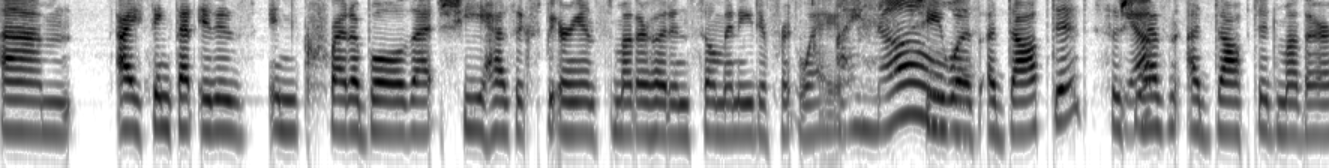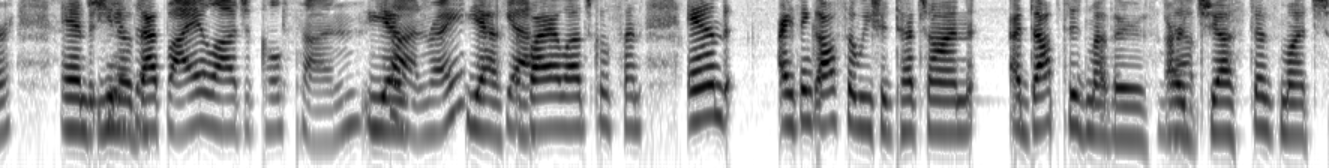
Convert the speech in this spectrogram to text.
um, I think that it is incredible that she has experienced motherhood in so many different ways. I know. she was adopted, so she Yep. has an adopted mother, and She you know has that's a biological son. yes, Son, right? Yes, Yeah. a biological son, and I think also we should touch on adopted mothers are just as much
